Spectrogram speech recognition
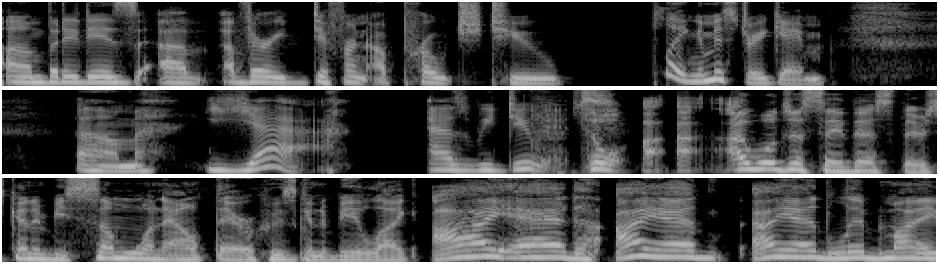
Um, but it is a, a very different approach to playing a mystery game. Um, yeah, as we do it. So I, I- will just say this: there's going to be someone out there who's going to be like, I add, I add, I add lib my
